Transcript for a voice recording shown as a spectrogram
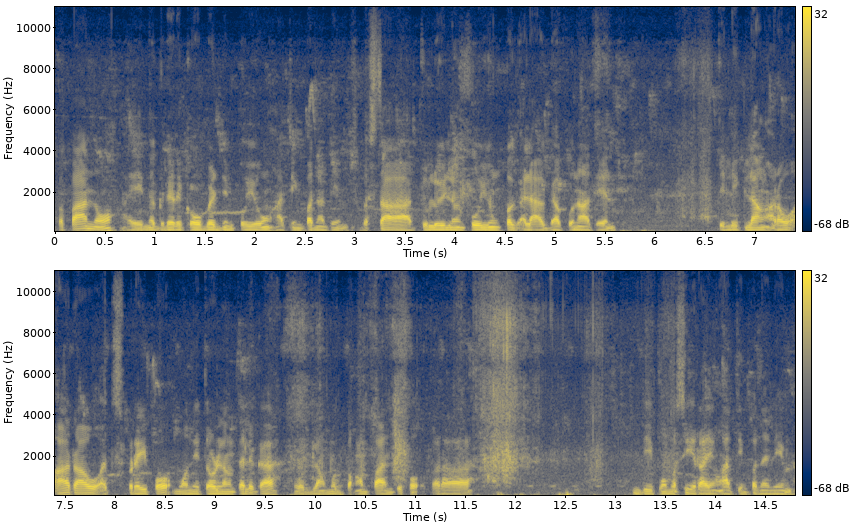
papano ay nagre-recover din po yung ating pananim basta tuloy lang po yung pag-alaga po natin tilig lang araw-araw at spray po. Monitor lang talaga. Huwag lang magpakampante po para hindi po masira yung ating pananim.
